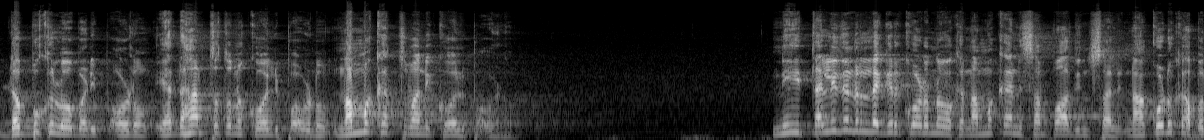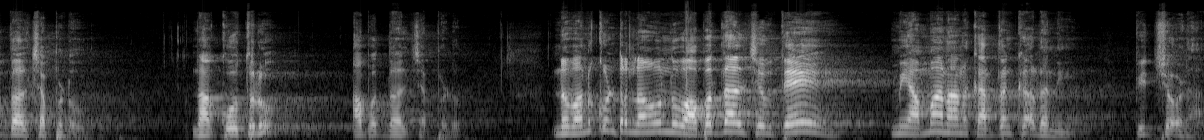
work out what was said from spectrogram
డబ్బుకు లోబడిపోవడం యథార్థతను కోల్పోవడం నమ్మకత్వాన్ని కోల్పోవడం. నీ తల్లిదండ్రుల దగ్గర కూడా నువ్వు ఒక నమ్మకాన్ని సంపాదించాలి. నా కొడుకు అబద్ధాలు చెప్పడు. నా కూతురు అబద్ధాలు చెప్పడు. నువ్వు అనుకుంటున్నావు నువ్వు అబద్ధాలు చెబితే మీ అమ్మ నాన్నకు అర్థం కాదని. పిచ్చోడా.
